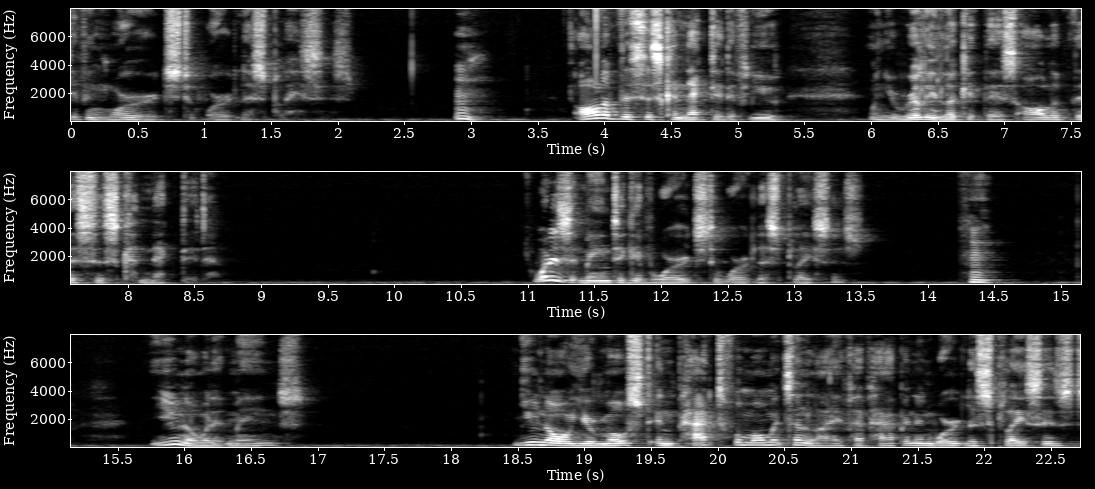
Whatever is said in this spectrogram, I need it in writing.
Giving words to wordless places. Mm. All of this is connected. If you, when you really look at this, all of this is connected. What does it mean to give words to wordless places? Hmm. You know what it means. You know, your most impactful moments in life have happened in wordless places.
